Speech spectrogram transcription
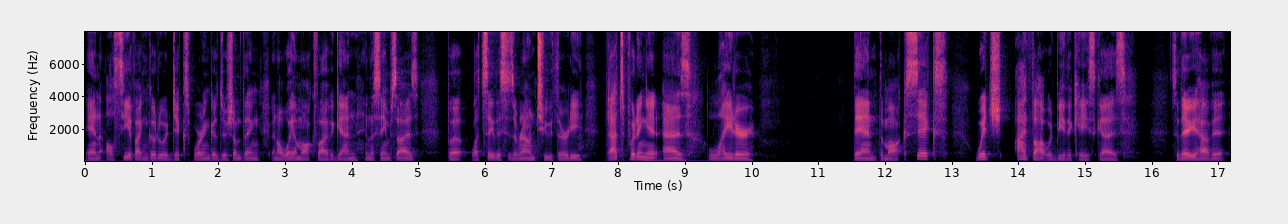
And I'll see if I can go to a Dick's Sporting Goods or something and I'll weigh a Mach 5 again in the same size. But let's say this is around 230. That's putting it as lighter than the Mach 6, which I thought would be the case, guys. So there you have it.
